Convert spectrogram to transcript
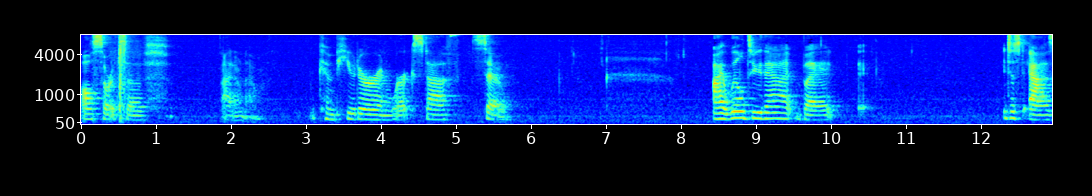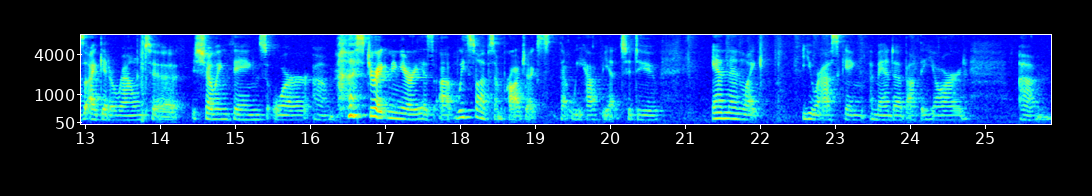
all sorts of, I don't know, computer and work stuff. So I will do that, but just as I get around to showing things or um, straightening areas up, we still have some projects that we have yet to do. And then like you were asking Amanda about the yard, um,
